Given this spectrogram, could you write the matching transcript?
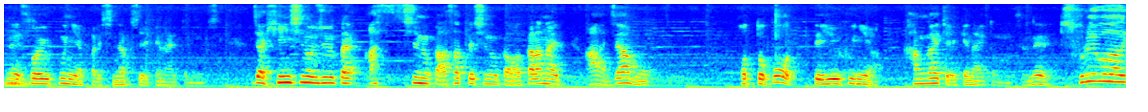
うと、ねうん。そういうふうにやっぱりしなくちゃいけないと思うし。じゃあ瀕死の渋滞明日死ぬか明後日死ぬかわからない。あじゃあもうほっとこうっていうふうには考えちゃいけないと思うんですよね。それは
